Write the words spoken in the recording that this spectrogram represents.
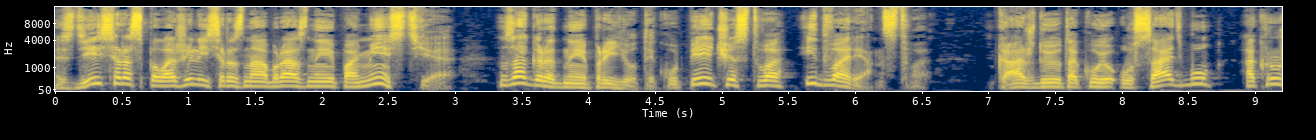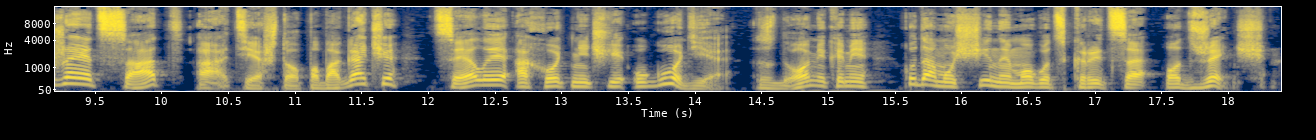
Здесь расположились разнообразные поместья, загородные приюты купечества и дворянства. Каждую такую усадьбу окружает сад, а те, что побогаче, целые охотничьи угодья с домиками, куда мужчины могут скрыться от женщин.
